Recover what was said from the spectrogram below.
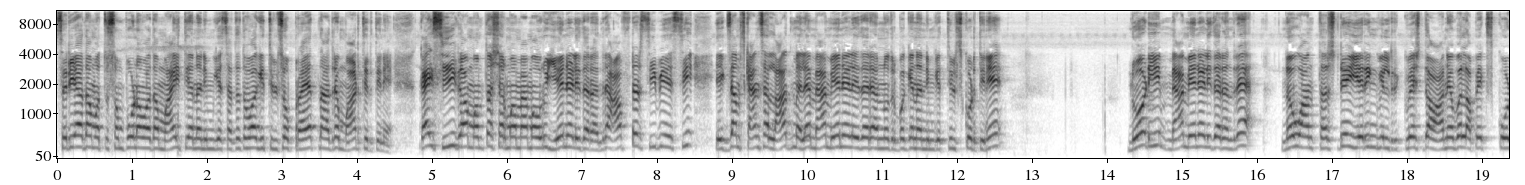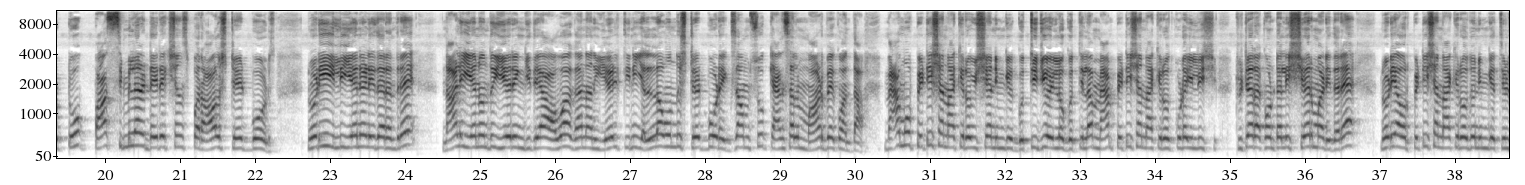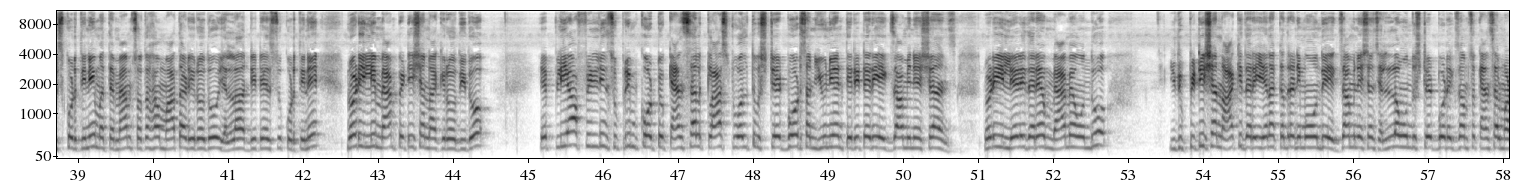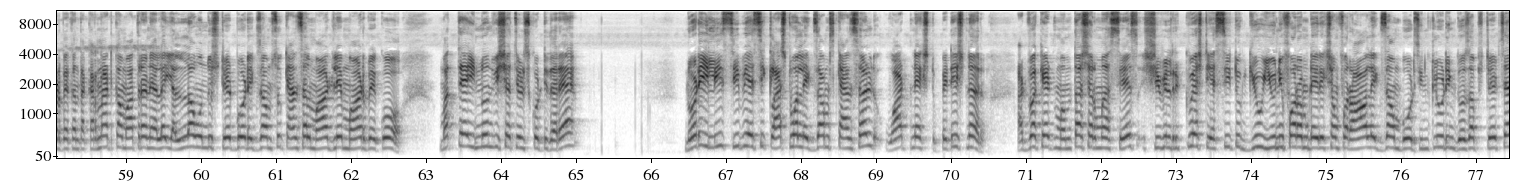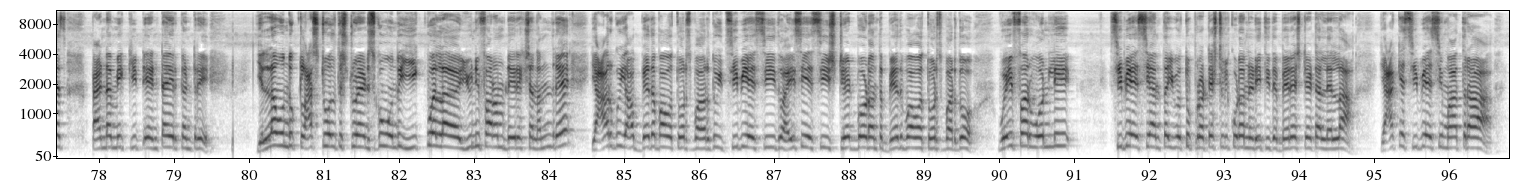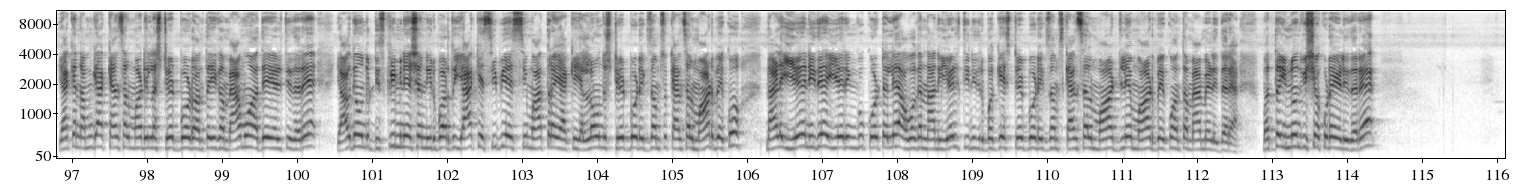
ಸರಿಯಾದ ಮತ್ತು ಸಂಪೂರ್ಣವಾದ ಮಾಹಿತಿಯನ್ನು ನಿಮಗೆ ಸತತವಾಗಿ ತಿಳಿಸೋ ಪ್ರಯತ್ನ ಆದರೆ ಮಾಡ್ತಿರ್ತೀನಿ. ಗೈಸ್ ಈಗ ಮಮತಾ ಶರ್ಮಾ ಮ್ಯಾಮ್ ಅವರು ಏನು ಹೇಳಿದ್ದಾರೆ ಅಂದರೆ after C B S C exams cancel ಆದಮೇಲೆ ಮ್ಯಾಮ್ ಏನು ಹೇಳಿದ್ದಾರೆ ಅನ್ನೋದ್ರ ಬಗ್ಗೆ ನಾನು ನಿಮಗೆ ತಿಳಿಸ್ಕೊಡ್ತೀನಿ. ನೋಡಿ ಮ್ಯಾಮ್ ಏನು ಹೇಳಿದ್ದಾರೆ ಅಂದರೆ now on Thursday hearing will request the honourable apex court to pass similar directions for all state boards ನೋಡಿ, ಇಲ್ಲಿ ಏನು ಹೇಳಿದ್ದಾರೆ ಅಂದರೆ ನಾಳೆ ಏನೊಂದು ಇಯರಿಂಗ್ ಇದೆ ಆವಾಗ ನಾನು ಹೇಳ್ತೀನಿ, ಎಲ್ಲ ಒಂದು ಸ್ಟೇಟ್ ಬೋರ್ಡ್ ಎಕ್ಸಾಮ್ಸು ಕ್ಯಾನ್ಸಲ್ ಮಾಡಬೇಕು ಅಂತ. ಮ್ಯಾಮು ಪೆಟಿಷನ್ ಹಾಕಿರೋ ವಿಷಯ ನಿಮಗೆ ಗೊತ್ತಿದೆಯೋ ಇಲ್ಲೋ ಗೊತ್ತಿಲ್ಲ. ಮ್ಯಾಮ್ ಪೆಟಿಷನ್ ಹಾಕಿರೋದು ಕೂಡ ಇಲ್ಲಿ ಟ್ವಿಟರ್ ಅಕೌಂಟಲ್ಲಿ ಶೇರ್ ಮಾಡಿದ್ದಾರೆ. ನೋಡಿ, ಅವ್ರು ಪೆಟಿಷನ್ ಹಾಕಿರೋದು ನಿಮಗೆ ತಿಳಿಸ್ಕೊಡ್ತೀನಿ, ಮತ್ತು ಮ್ಯಾಮ್ ಸ್ವತಃ ಮಾತಾಡಿರೋದು ಎಲ್ಲ ಡೀಟೇಲ್ಸು ಕೊಡ್ತೀನಿ. ನೋಡಿ, ಇಲ್ಲಿ ಮ್ಯಾಮ್ ಪೆಟಿಷನ್ ಹಾಕಿರೋದು ಇದು. A, plea filed in Supreme Court cancel class twelfth state boards and union territory examinations. ನೋಡಿ, ಇಲ್ಲಿ ಹೇಳಿದ್ದಾರೆ ಮ್ಯಾಮೇ ಒಂದು ಇದು ಪಿಟಿಷನ್ ಹಾಕಿದ್ದಾರೆ. ಏನಕ್ಕಂದರೆ ನಿಮ್ಮ ಒಂದು ಎಕ್ಸಾಮಿನೇಷನ್ಸ್ ಎಲ್ಲ ಒಂದು ಸ್ಟೇಟ್ ಬೋರ್ಡ್ ಎಕ್ಸಾಮ್ಸು ಕ್ಯಾನ್ಸಲ್ ಮಾಡಬೇಕಂತ ಕರ್ನಾಟಕ ಮಾತ್ರನೇ ಅಲ್ಲ, ಎಲ್ಲ ಒಂದು ಸ್ಟೇಟ್ ಬೋರ್ಡ್ ಎಕ್ಸಾಮ್ಸು ಕ್ಯಾನ್ಸಲ್ ಮಾಡಲೇ ಮಾಡಬೇಕು. ಮತ್ತು ಇನ್ನೊಂದು ವಿಷಯ ತಿಳಿಸ್ಕೊಟ್ಟಿದ್ದಾರೆ. ನೋಡಿ, ಇಲ್ಲಿ C B S C class twelve exams cancelled what next petitioner advocate Mamata Sharma says she will request S C to give uniform direction for all exam boards including those of states as pandemic it entire country ಎಲ್ಲ ಒಂದು class twelfth ಸ್ಟೂಡೆಂಟ್ಸ್ಗೂ ಒಂದು equal uniform direction ಅಂದರೆ ಯಾರಿಗೂ ಯಾವ ಭೇದ ಭಾವ ತೋರಿಸ್ಬಾರ್ದು. ಇದು ಸಿ ಬಿ ಎಸ್ ಸಿ ಇದು I C S C state board ಅಂತ ಭೇದ ಭಾವ ತೋರಿಸ್ಬಾರ್ದು. Why for only C B S C ಅಂತ ಇವತ್ತು ಪ್ರೊಟೆಸ್ಟಲ್ಲಿ ಕೂಡ ನಡೀತಿದೆ. ಬೇರೆ ಸ್ಟೇಟಲ್ಲೆಲ್ಲ ಯಾಕೆ ಸಿ ಬಿ ಎಸ್ ಸಿ ಮಾತ್ರ? ಯಾಕೆ ನಮ್ಗೆ ಯಾಕೆ ಕ್ಯಾನ್ಸಲ್ ಮಾಡಿಲ್ಲ ಸ್ಟೇಟ್ ಬೋರ್ಡು ಅಂತ ಈಗ ಮ್ಯಾಮು ಅದೇ ಹೇಳ್ತಿದ್ದಾರೆ. ಯಾವುದೇ ಒಂದು ಡಿಸ್ಕ್ರಿಮಿನೇಷನ್ ಇರಬಾರ್ದು. ಯಾಕೆ ಸಿ ಬಿ ಎಸ್ ಸಿ ಮಾತ್ರ ಯಾಕೆ ಎಲ್ಲ ಒಂದು ಸ್ಟೇಟ್ ಬೋರ್ಡ್ ಎಕ್ಸಾಮ್ಸು ಕ್ಯಾನ್ಸಲ್ ಮಾಡಬೇಕು? ನಾಳೆ ಏನಿದೆ ಇಯರಿಂಗು ಕೋರ್ಟಲ್ಲೇ ಅವಾಗ ನಾನು ಹೇಳ್ತೀನಿ ಇದ್ರ ಬಗ್ಗೆ ಸ್ಟೇಟ್ ಬೋರ್ಡ್ ಎಕ್ಸಾಮ್ಸ್ ಕ್ಯಾನ್ಸಲ್ ಮಾಡಲೇ ಮಾಡಬೇಕು ಅಂತ ಮ್ಯಾಮ್ ಹೇಳಿದ್ದಾರೆ. ಮತ್ತು ಇನ್ನೊಂದು ವಿಷಯ ಕೂಡ ಹೇಳಿದ್ದಾರೆ.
